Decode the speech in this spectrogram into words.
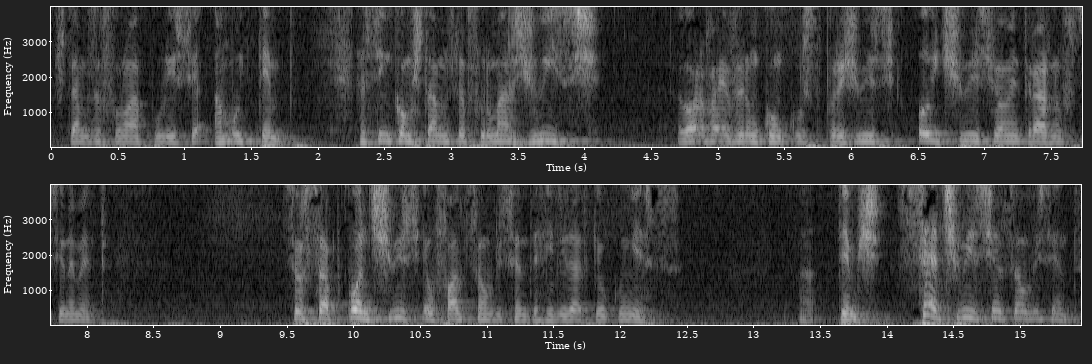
estamos a formar polícia há muito tempo. Assim como estamos a formar juízes. Agora vai haver um concurso para juízes, oito juízes vão entrar no funcionamento. O senhor sabe quantos juízes? Eu falo de São Vicente, a realidade que eu conheço. Ah, temos sete juízes em São Vicente.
